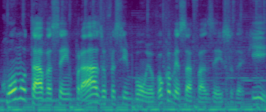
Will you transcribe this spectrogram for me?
como tava sem prazo, eu falei assim, bom, eu vou começar a fazer isso daqui,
